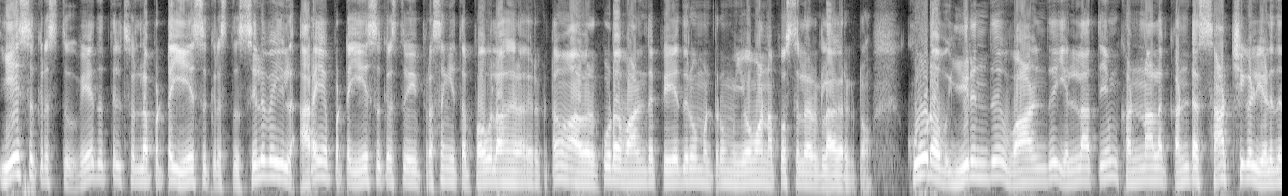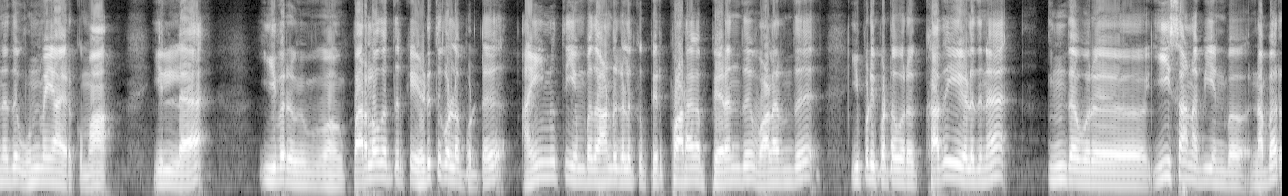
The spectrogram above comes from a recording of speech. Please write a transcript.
இயேசு கிறிஸ்து வேதத்தில் சொல்லப்பட்ட இயேசு கிறிஸ்து சிலுவையில் அறையப்பட்ட இயேசு கிறிஸ்துவை பிரசங்கித்த பவுலாக இருக்கட்டும் அவர் கூட வாழ்ந்த பேதரு மற்றும் யோவான் அப்போஸ்தலர்களாக இருக்கட்டும் கூட இருந்து வாழ்ந்து எல்லாத்தையும் கண்ணால் கண்ட சாட்சிகள் எழுதினது உண்மையாக இருக்குமா? இல்லை இவர் பரலோகத்திற்கு எடுத்துக்கொள்ளப்பட்டு ஐநூற்றி எண்பது ஆண்டுகளுக்கு பிற்பாடாக பிறந்து வளர்ந்து இப்படிப்பட்ட ஒரு கதையை எழுதின இந்த ஒரு ஈசா நபி என்ப நபர்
